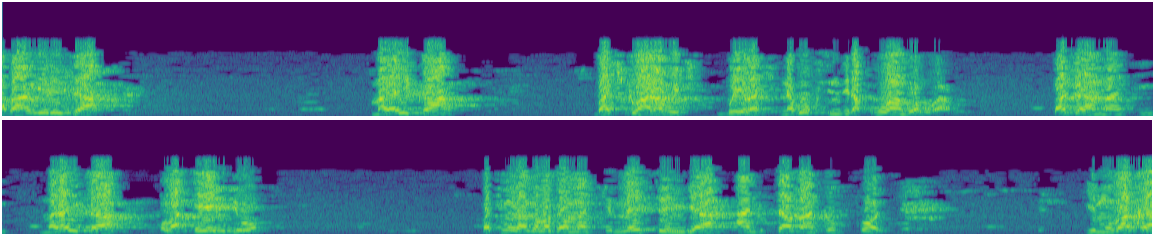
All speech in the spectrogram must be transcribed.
abangereza malayika bakitwala bwe bati nabwe okusinzira ku buwangwa bwabwe. Bagamba nti malayika oba enjo batumulanga bagamba nti messenger and servant of god. Ye mubaka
